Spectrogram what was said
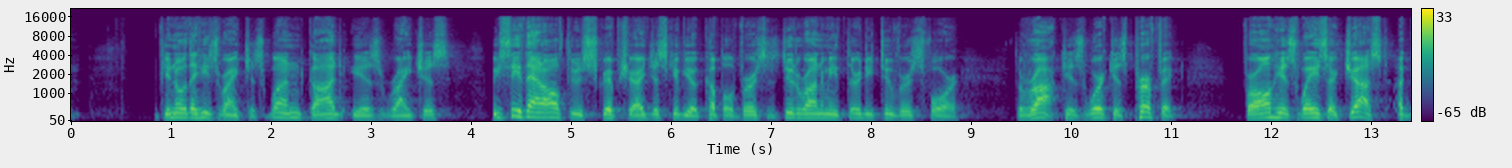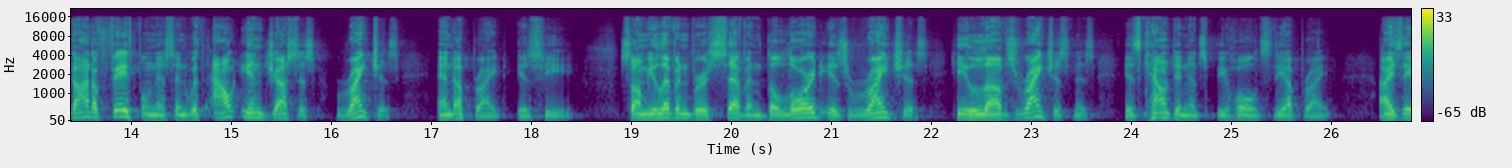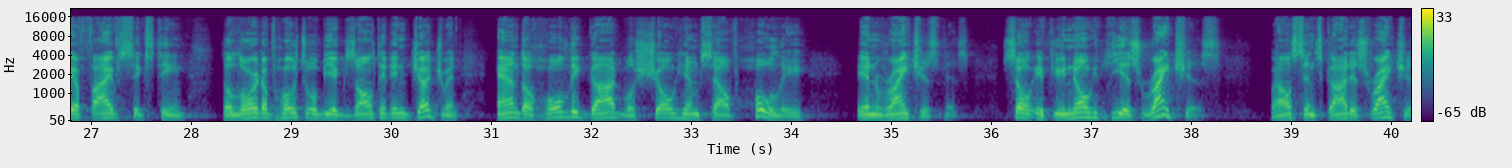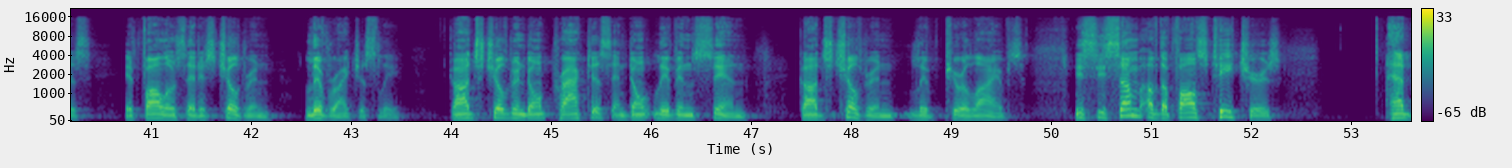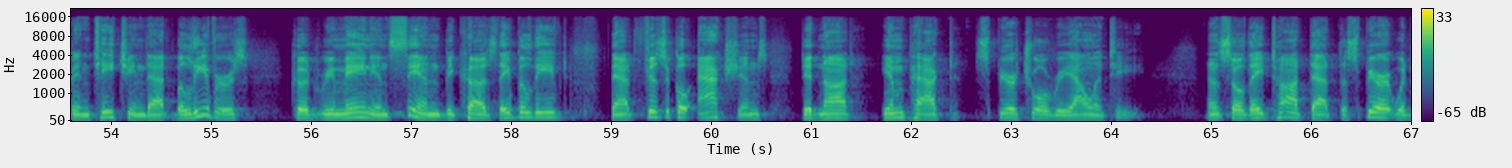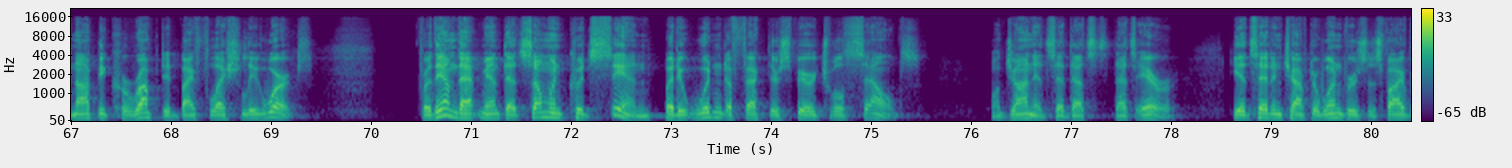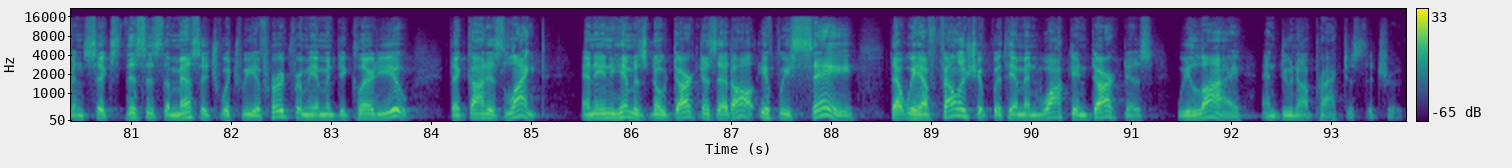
If you know that he's righteous, one, God is righteous. We see that all through Scripture. I just give you a couple of verses. Deuteronomy 32, verse 4. The rock, his work is perfect, for all his ways are just, a God of faithfulness and without injustice, righteous and upright is he. Psalm 11, verse 7 The Lord is righteous, he loves righteousness, his countenance beholds the upright. Isaiah 5, 16 The Lord of hosts will be exalted in judgment, and the holy God will show himself holy in righteousness. So if you know he is righteous, well, since God is righteous, it follows that his children live righteously. God's children don't practice and don't live in sin. God's children live pure lives. You see, some of the false teachers had been teaching that believers could remain in sin because they believed that physical actions did not impact spiritual reality. And so they taught that the spirit would not be corrupted by fleshly works. For them, that meant that someone could sin, but it wouldn't affect their spiritual selves. Well, John had said that's, that's error. He had said in chapter 1, verses 5 and 6, This is the message which we have heard from him and declare to you that God is light, and in him is no darkness at all. If we say that we have fellowship with him and walk in darkness, we lie and do not practice the truth.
